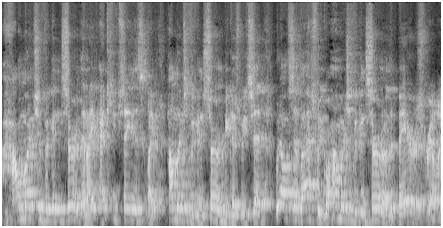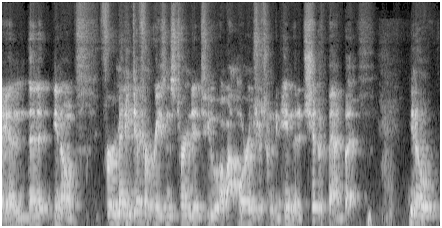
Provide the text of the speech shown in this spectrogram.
how much of a concern, and I, I, keep saying this, like, how much of a concern, because we said, we all said last week, well, how much of a concern are the Bears really? And then it, you know, for many different reasons, turned into a lot more interest in the game than it should have been. But you know,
